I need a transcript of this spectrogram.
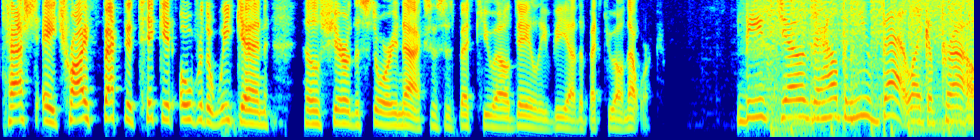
cashed a trifecta ticket over the weekend. He'll share the story next. This is BetQL Daily via the BetQL Network. These Joes are helping you bet like a pro.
